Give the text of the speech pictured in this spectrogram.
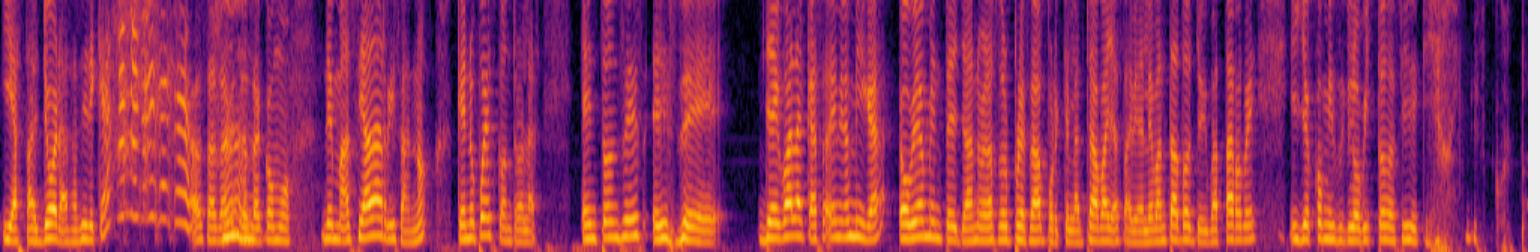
y hasta lloras, así de que... "Ah, ja, ja, ja", O sea, ¿sabes? O sea, como demasiada risa, ¿no? Que no puedes controlar. Entonces, este... Llego a la casa de mi amiga, obviamente ya no era sorpresa porque la chava ya se había levantado, yo iba tarde y yo con mis globitos así de que, ay, disculpa.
